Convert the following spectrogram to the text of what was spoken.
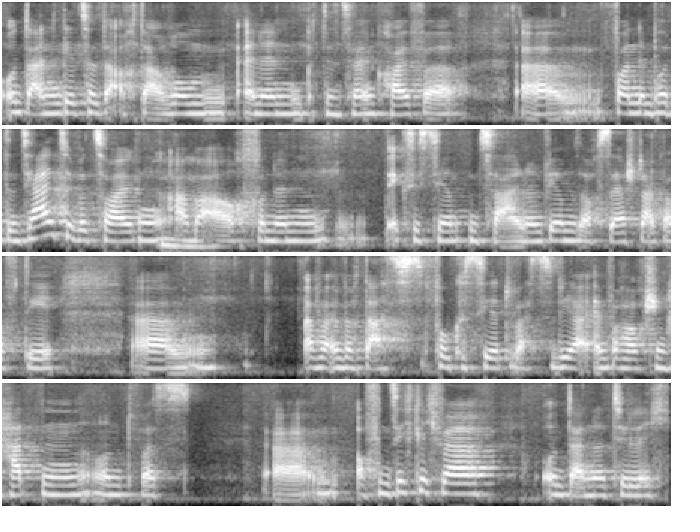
Und dann geht es halt auch darum, einen potenziellen Käufer ähm, von dem Potenzial zu überzeugen, mhm. aber auch von den existierenden Zahlen. Und wir haben uns auch sehr stark auf die, ähm, auf einfach das fokussiert, was wir einfach auch schon hatten und was ähm, offensichtlich war. Und dann natürlich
